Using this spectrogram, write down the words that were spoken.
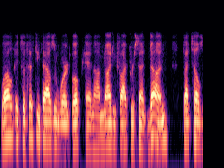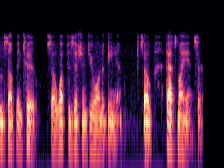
well, it's a 50,000 word book and I'm 95% done, that tells them something too. So, what position do you want to be in? So, that's my answer.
